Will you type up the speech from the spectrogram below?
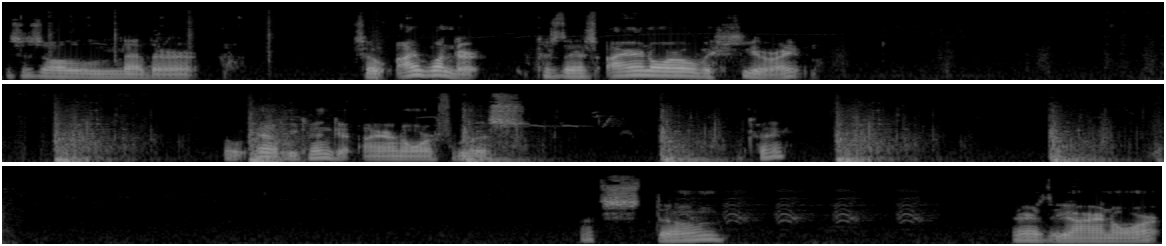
This is all leather. So I wonder, because there's iron ore over here, right? Oh yeah, we can get iron ore from this. Okay. That's stone. There's the iron ore.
